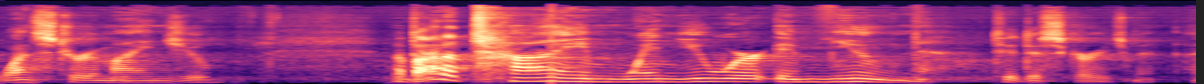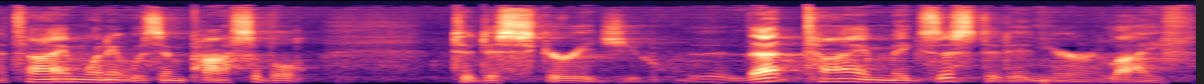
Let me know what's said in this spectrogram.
wants to remind you about a time when you were immune to discouragement, a time when it was impossible to discourage you. That time existed in your life.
